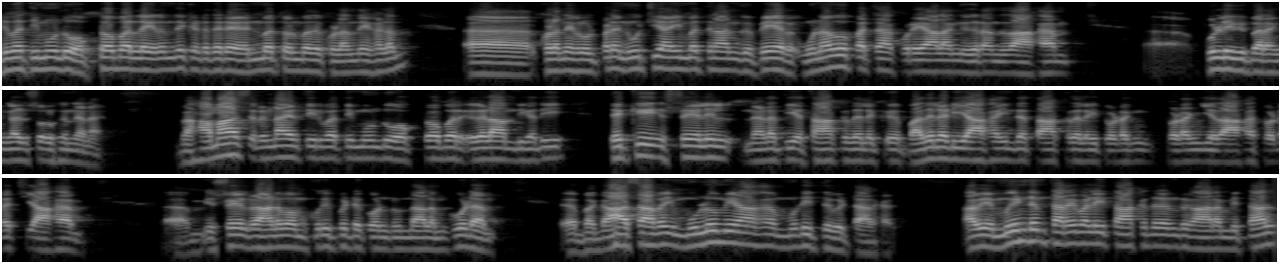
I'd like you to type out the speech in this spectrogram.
இருபத்தி மூன்று அக்டோபர்ல இருந்து கிட்டத்தட்ட எண்பத்தி ஒன்பது குழந்தைகளும் குழந்தைகள் உட்பட நூற்றி ஐம்பத்தி நான்கு பேர் உணவு பற்றாக்குறையால் அங்கு இறந்ததாக புள்ளி விவரங்கள் சொல்கின்றன ஹமாஸ் இரண்டாயிரத்தி இருபத்தி மூன்று அக்டோபர் ஏழாம் தேதி தெற்கு இஸ்ரேலில் நடத்திய தாக்குதலுக்கு பதிலடியாக இந்த தாக்குதலை தொடங் தொடங்கியதாக தொடர்ச்சியாக இஸ்ரேல் ராணுவம் குறிப்பிட்டு கொண்டிருந்தாலும் கூட காசாவை முழுமையாக முடித்து விட்டார்கள். அவை மீண்டும் தரைவழி தாக்குதல் என்று ஆரம்பித்தால்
